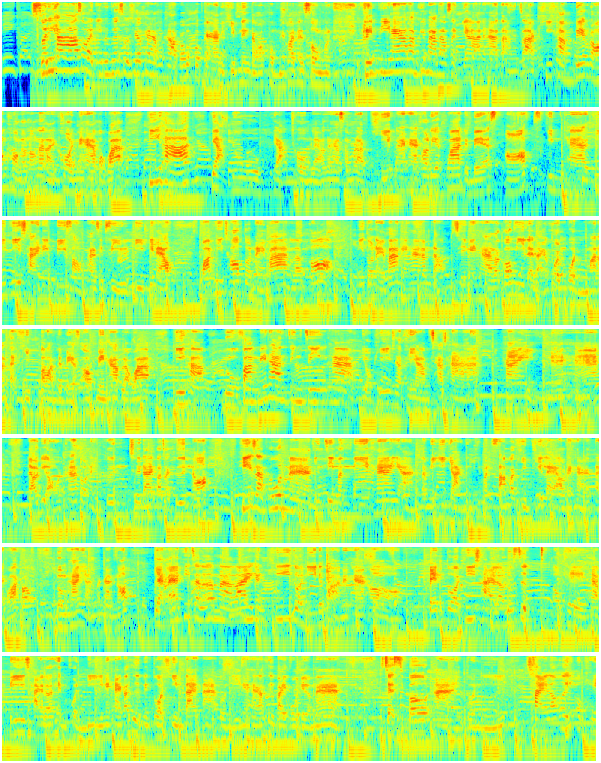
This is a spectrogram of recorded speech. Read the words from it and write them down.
สวัสดีครับสวัสดีเพื่อนๆโซเชียลแคมครับก็มาพบกันอีกคลิปหนึ่งแต่ว่าผมไม่ค่อยเป็นทรงคลิปนี้นะฮะทำขึ้นมาตามสัญญานะฮะต่างจากที่คำเรียกร้องของน้องๆหลายๆคนนะฮะบอกว่าพี่คะอยากดูอยากชมแล้วนะฮะสำหรับคลิปนะฮะเขาเรียกว่า the best of skin care ที่พี่ใช้ในปี 2014 หรือปีที่แล้ว ว่าพี่ชอบตัวไหนบ้างแล้วก็ มีตัวไหนบ้างใน 5 อันดับใช่ไหมฮะ แล้วก็มีหลาย ๆ คนบ่นมาตั้งแต่คลิปตอน the best of makeup แล้วว่า พี่ครับ หนูฟังไม่ทันจริง ๆ ค่ะ เดี๋ยวพี่จะพยายามช้า ๆ ให้นะฮะ แล้วเดี๋ยวถ้าตัวไหนขึ้นชื่อได้ก็จะขึ้นเนาะที่จะพูดมาจริงๆมันมี 5 อย่าง แต่มีอีกอย่างหนึ่งที่มันซ้ำกับคลิปที่แล้วนะฮะ แต่ว่าก็รวม 5 อย่างแล้วกันเนาะอย่างแรกที่จะเริ่มมาไล่กันที่ตัวนี้ดีกว่านะฮะอ๋อ เป็นตัวที่ใช้แล้วรู้สึกโอเคแฮปปี้ใช้แล้วเห็นผลดีนะฮะก็คือเป็นตัวครีมใต้ตาตัวนี้นะฮะก็คือ Bioderma Sensible Eye ตัวนี้ ใช้แล้วเอ้ยโอเค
